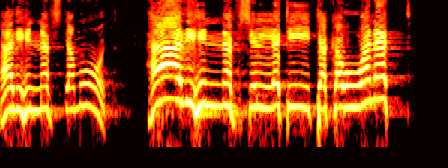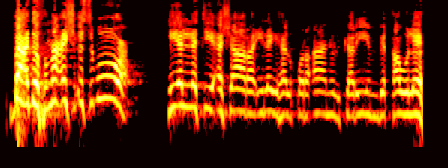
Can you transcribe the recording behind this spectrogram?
هذه النفس تموت. هذه النفس التي تكونت بعد 12 أسبوع هي التي أشار إليها القرآن الكريم بقوله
